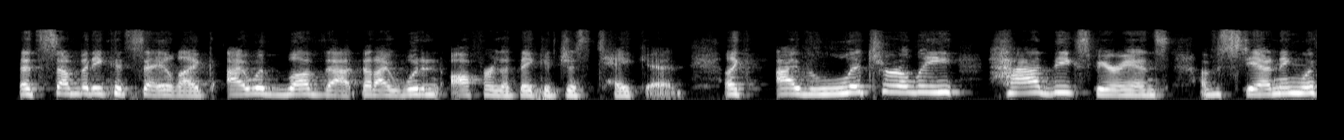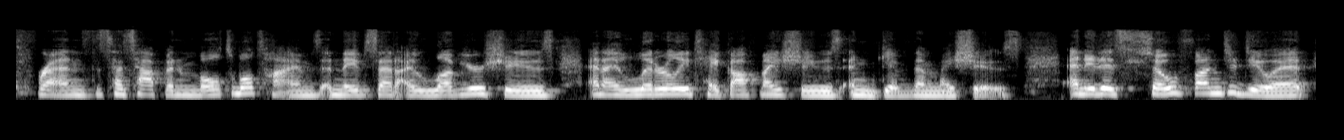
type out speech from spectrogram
that somebody could say like i would love that that i wouldn't offer that they could just take it. Like i've literally had the experience of standing with friends. This has happened multiple times and they've said i love your shoes and i literally take off my shoes and give them my shoes. And it is so fun to do it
